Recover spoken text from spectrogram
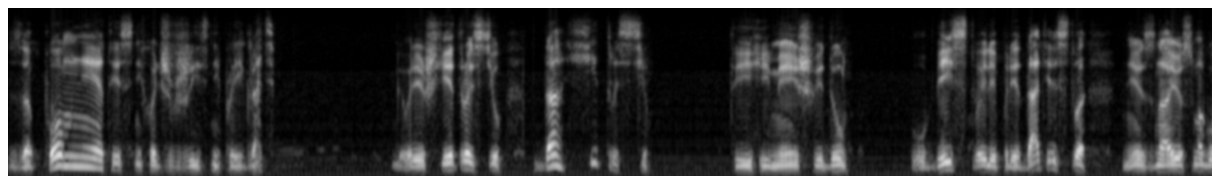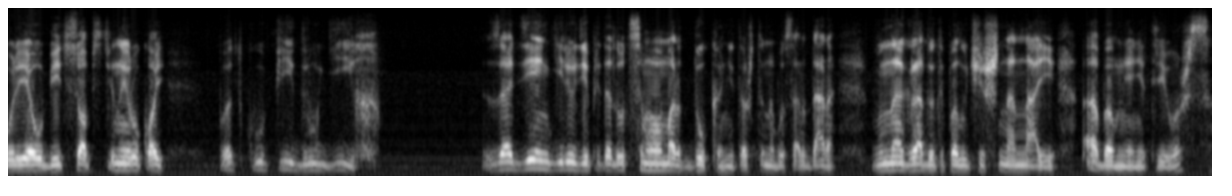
Запомни это, если не хочешь в жизни проиграть. Говоришь хитростью? Да, хитростью. Ты имеешь в виду убийство или предательство? Не знаю, смогу ли я убить собственной рукой. Подкупи других. За деньги люди предадут самого Мардука, не то что на Бусардара. В награду ты получишь Нанаи, обо мне не тревожься.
